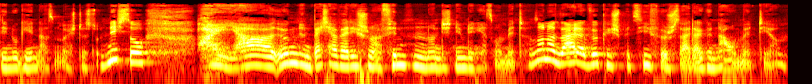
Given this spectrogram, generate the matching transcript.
den du gehen lassen möchtest. Und nicht so, oh ja, irgendeinen Becher werde ich schon erfinden und ich nehme den jetzt mal mit. Sondern sei da wirklich spezifisch, sei da genau mit dir.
